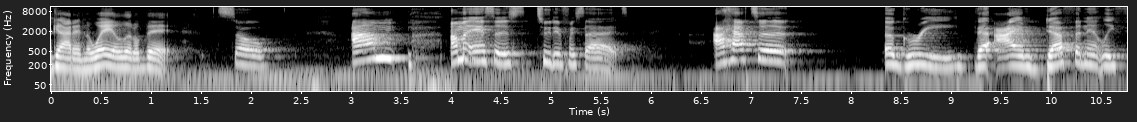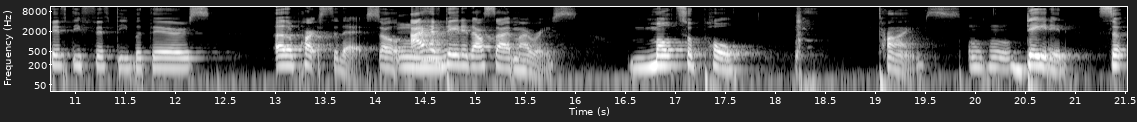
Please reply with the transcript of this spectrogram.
got in the way a little bit. So I'm I'm gonna answer this two different sides. I have to agree that I am definitely 50-50, but there's other parts to that. So I have mm-hmm. dated outside my race multiple times. Dated. So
